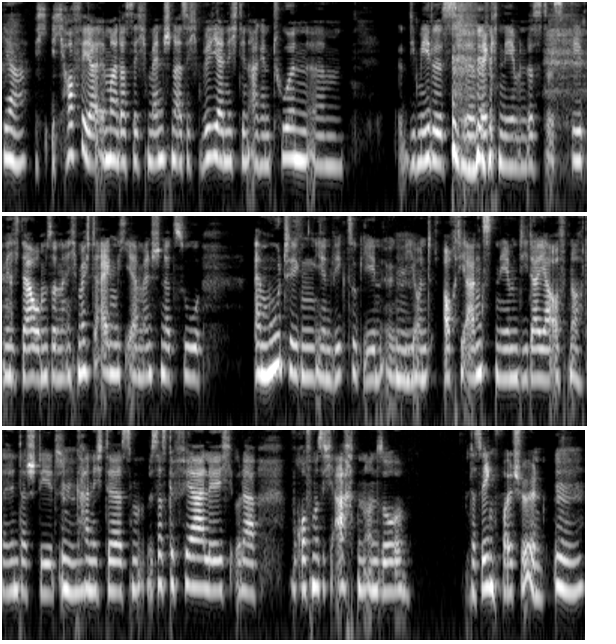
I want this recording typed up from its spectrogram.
Ja. Ich, ich hoffe ja immer, dass ich Menschen, also ich will ja nicht den Agenturen ähm, die Mädels äh, wegnehmen. Das, das geht nicht darum, sondern ich möchte eigentlich eher Menschen dazu ermutigen, ihren Weg zu gehen irgendwie Mhm. und auch die Angst nehmen, die da ja oft noch dahinter steht. Mhm. Kann ich das? Ist das gefährlich? Oder worauf muss ich achten und so? Deswegen voll schön. Mhm.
